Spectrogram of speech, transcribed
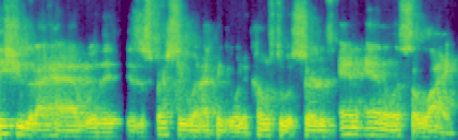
issue that I have with it is, especially when I think when it comes to assertives and analysts alike,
